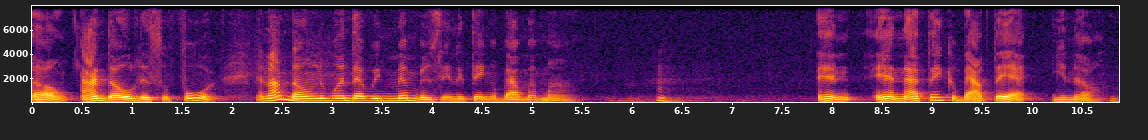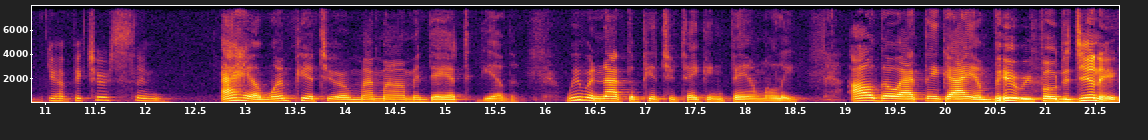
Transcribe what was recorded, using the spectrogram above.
Uh, I'm the oldest of four, and I'm the only one that remembers anything about my mom. Hmm. And and I think about that, you know. You have pictures and. I have one picture of my mom and dad together. We were not the picture taking family, although I think I am very photogenic.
